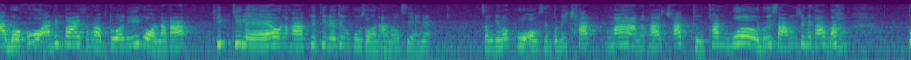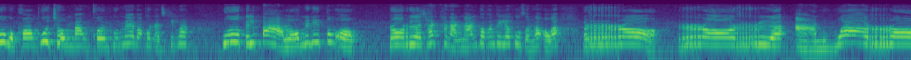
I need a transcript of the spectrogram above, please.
อะเดี๋ยวขออธิบายสำหรับตัวนี้ก่อนนะคะ คลิปที่แล้วนะคะ คลิปที่แล้วที่คุณครูสอนอ่านออกเสียงเนี่ย สังเกตว่าครูออกเสียงตัวนี้ชัดมากนะคะ ชัดถึงขั้นเวอร์ด้วยซ้ำใช่ไหมคะบางผู้ปกครองผู้ชมบางคนคุณแม่บางคนอาจจะคิดว่าเวอร์ไปหรือเปล่าเราไม่ได้ต้องออกรอเรือชัดขนาดนั้นเพราะครั้งที่แล้วครูสอนว่าออกว่ารอรอเรืออ่านว่ารอ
